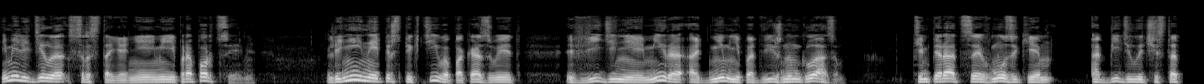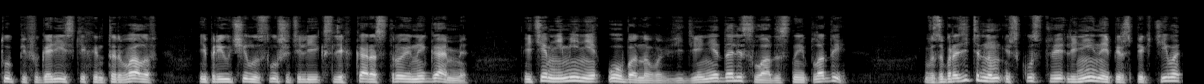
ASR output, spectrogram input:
имели дело с расстояниями и пропорциями. Линейная перспектива показывает видение мира одним неподвижным глазом. Темперация в музыке обидела чистоту пифагорейских интервалов и приучила слушателей к слегка расстроенной гамме, и тем не менее оба нововведения дали сладостные плоды. В изобразительном искусстве линейная перспектива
